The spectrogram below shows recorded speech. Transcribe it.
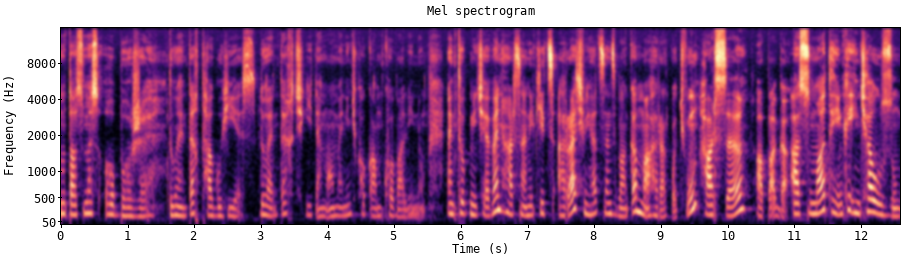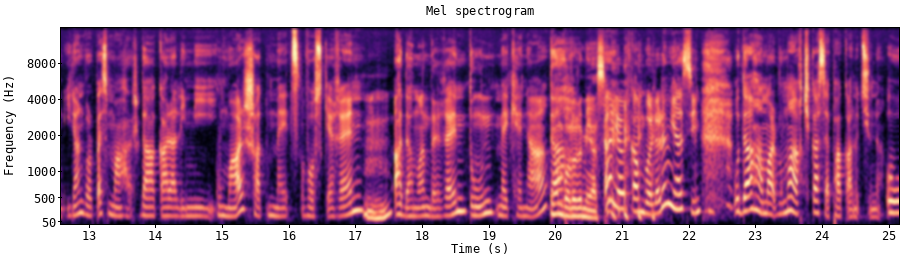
մտածում ես, օ բոժե, դու այնտեղ թագուհի ես։ Դու այնտեղ, չգիտեմ, ամեն ինչ քո կամքով ա լինում։ Ընթուփ միջև են հարսանիքից առաջ մի հատ sense բան կա մահրա կոչվում, հարսը ապագա։ Ասում է, թե ինքը ինչա ուզում, իրան որպես մահր։ Դա կարա լինի գումար, շատ մեծ ոսկեղեն, ադամանդեղեն, տուն, մեքենա։ Կամ բոլորը միասին։ Այո, կամ բոլորը միասին։ Ու դա համարվում է աղջկա սեփականությունը։ Ու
